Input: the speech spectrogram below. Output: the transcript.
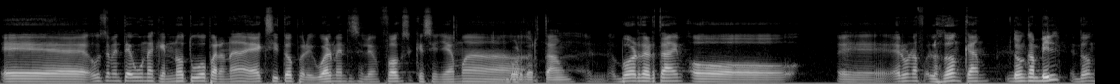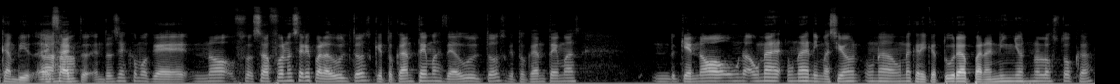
Eh, justamente una que no tuvo para nada de éxito, pero igualmente salió en Fox, que se llama Border Town. Border Time o... eh, era una, los Duncan. Duncanville. Duncanville, Ajá. exacto. Entonces como que no, o sea, fueron series para adultos que tocan temas de adultos, que tocan temas que no una, una, una animación, una, una caricatura para niños no los toca.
